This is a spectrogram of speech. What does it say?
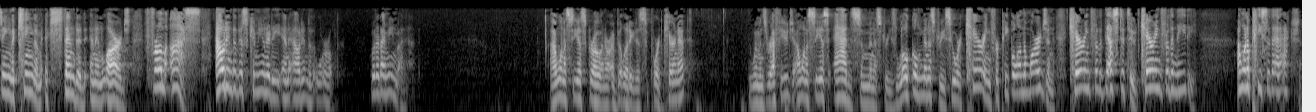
seeing the kingdom extended and enlarged from us out into this community and out into the world. What did I mean by that? I want to see us grow in our ability to support CareNet, the Women's Refuge. I want to see us add some ministries, local ministries who are caring for people on the margin, caring for the destitute, caring for the needy. I want a piece of that action.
